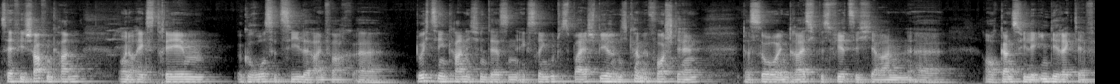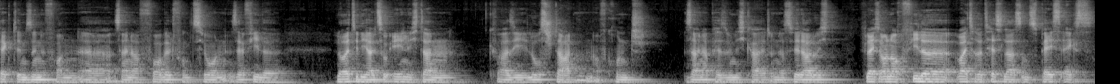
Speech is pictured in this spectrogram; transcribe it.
sehr viel schaffen kann und auch extrem große Ziele einfach äh, durchziehen kann. Ich finde, der ist ein extrem gutes Beispiel und ich kann mir vorstellen, dass so in 30 bis 40 Jahren äh, auch ganz viele indirekte Effekte im Sinne von äh, seiner Vorbildfunktion sehr viele Leute, die halt so ähnlich dann quasi losstarten aufgrund seiner Persönlichkeit und dass wir dadurch vielleicht auch noch viele weitere Teslas und SpaceX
